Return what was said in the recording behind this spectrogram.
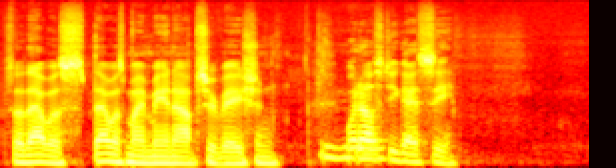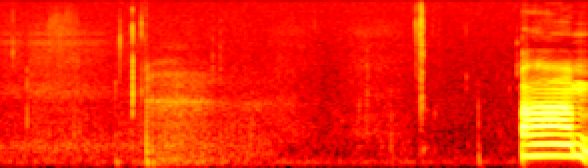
So that was that was my main observation. What else do you guys see? Um,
